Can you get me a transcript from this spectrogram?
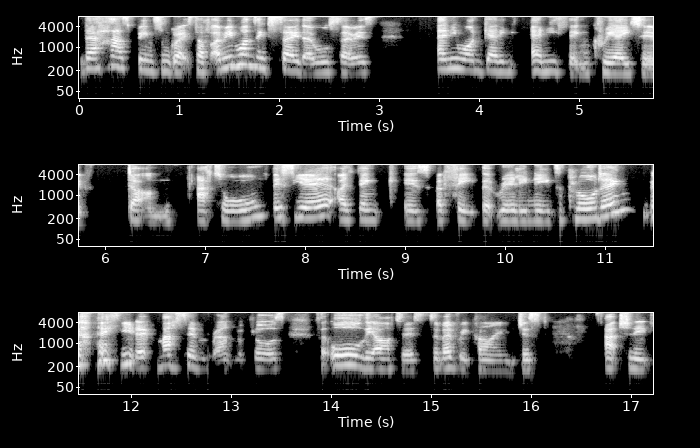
there has been some great stuff. I mean, one thing to say, though, also is anyone getting anything creative done at all this year, I think is a feat that really needs applauding. you know, massive round of applause for all the artists of every kind, just actually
